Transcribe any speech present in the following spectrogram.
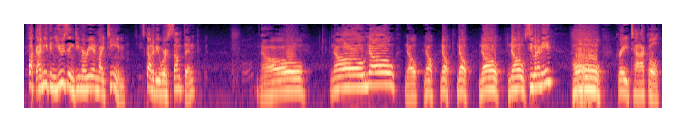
Fuck, I'm even using Di Maria in my team. It's gotta be worth something. No. No, no. No, no, no, no, no, no. See what I mean? Oh, great tackle.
